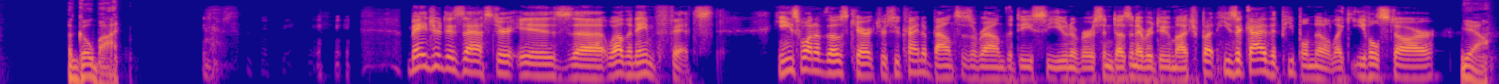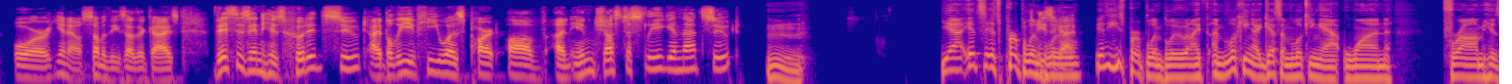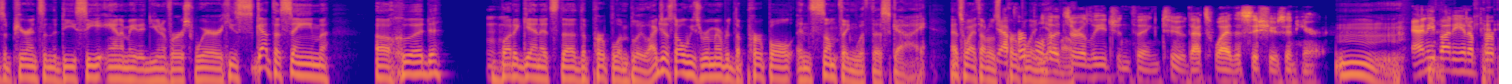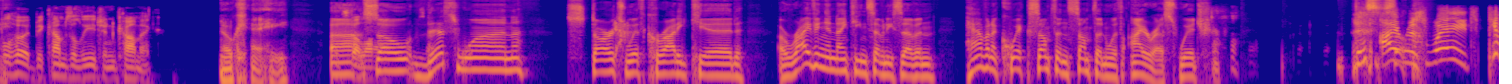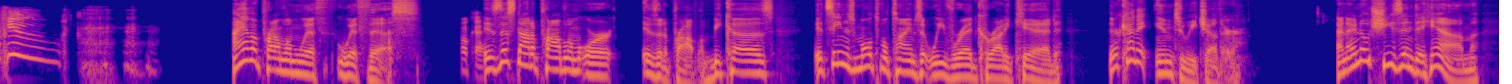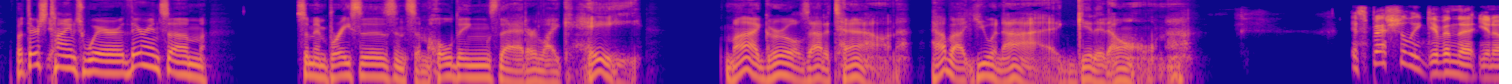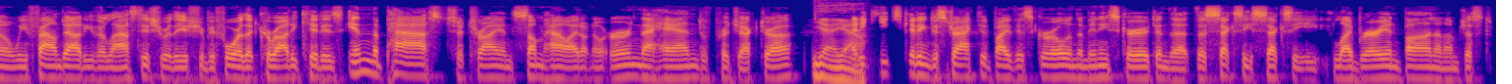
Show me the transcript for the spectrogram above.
a GoBot. Major Disaster is uh, well, the name fits. He's one of those characters who kind of bounces around the DC universe and doesn't ever do much, but he's a guy that people know, like Evil Star Yeah. or you know some of these other guys. This is in his hooded suit. I believe he was part of an Injustice League in that suit. Hmm. Yeah, it's it's purple and He's blue. he's purple and blue, and I, I'm looking. I guess I'm looking at one from his appearance in the DC animated universe, where he's got the same uh, hood, Mhm. but again, it's the the purple and blue. I just always remembered the purple and something with this guy. That's why I thought it was yeah, purple, purple, and hoods are a Legion thing too. That's why this issue's in here. Mm, Anybody in a purple hood becomes a Legion comic. okay. Uh, so this one starts with Karate Kid arriving in 1977, having a quick something something with Iris, which this Iris, wait! Pew pew. I have a problem with with this. Okay. Is this not a problem or is it a problem? Because it seems multiple times that we've read Karate Kid, they're kind of into each other. And I know she's into him, but there's Yeah. times where they're in some some embraces and some holdings that are like, "Hey, my girl's out of town. How about you and I get it on?" Especially given that, you know, we found out either last issue or the issue before that Karate Kid is in the past to try and somehow, I don't know, earn the hand of Projectra. Yeah, yeah. And he keeps getting distracted by this girl in the miniskirt and the the sexy, sexy librarian bun. And I'm just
